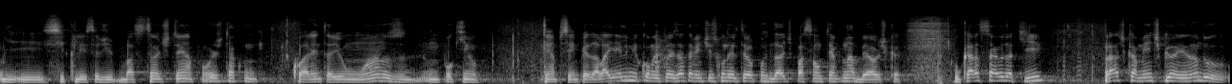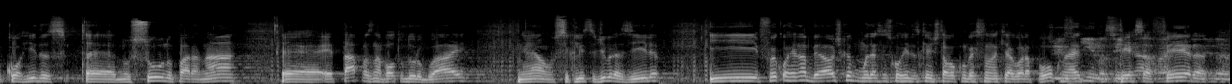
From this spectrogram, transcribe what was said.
e, e- e ciclista de bastante tempo. Hoje tá com 41 anos, um pouquinho tempo sem pedalar. E ele me comentou exatamente isso quando ele teve a oportunidade de passar um tempo na Bélgica. O cara saiu daqui praticamente ganhando corridas é, no Sul, no Paraná, é, etapas na volta do Uruguai, né, um ciclista de Brasília. E foi correr na Bélgica, uma dessas corridas que a gente estava conversando aqui agora há pouco, De né? assim, Terça-feira, ah, né?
